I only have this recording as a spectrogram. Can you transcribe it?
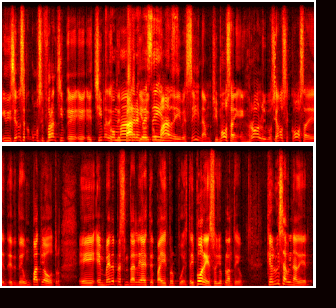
y diciéndose como si fueran chi, eh, eh, chimes de, patio y comadre y vecina, chimosa en, rolo y boceándose cosas de, un patio a otro, eh, en vez de presentarle a este país propuesta. Y por eso yo planteo que Luis Abinader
